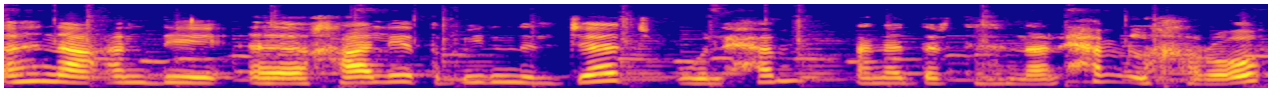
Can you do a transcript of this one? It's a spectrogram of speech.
هنا عندي آه، خليط بين الدجاج واللحم أنا درت هنا لحم الخروف.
